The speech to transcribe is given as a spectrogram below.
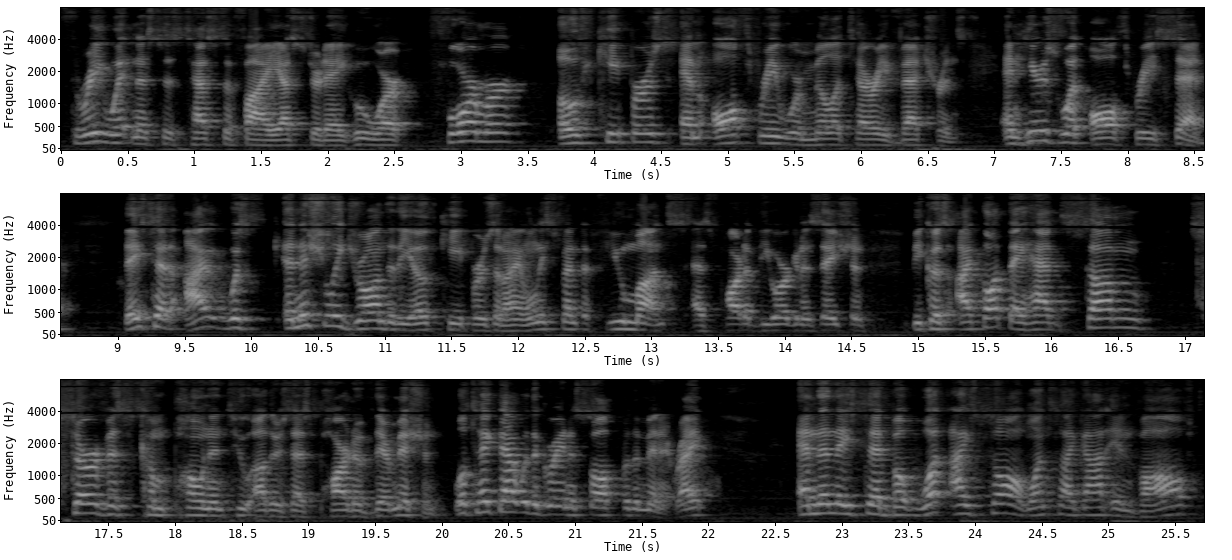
three witnesses testify yesterday who were former Oath Keepers, and all three were military veterans. And here's what all three said. They said, I was initially drawn to the Oath Keepers, and I only spent a few months as part of the organization because I thought they had some service component to others as part of their mission. We'll take that with a grain of salt for the minute, right? And then they said, but what I saw once I got involved,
